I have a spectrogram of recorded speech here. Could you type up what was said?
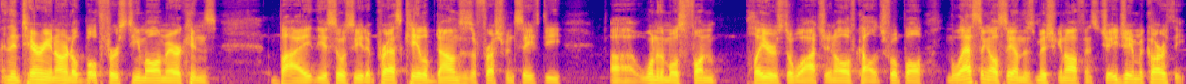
and then Terrion Arnold, both first team All Americans by the Associated Press. Caleb Downs is a freshman safety, uh, one of the most fun players to watch in all of college football. And the last thing I'll say on this Michigan offense, JJ McCarthy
